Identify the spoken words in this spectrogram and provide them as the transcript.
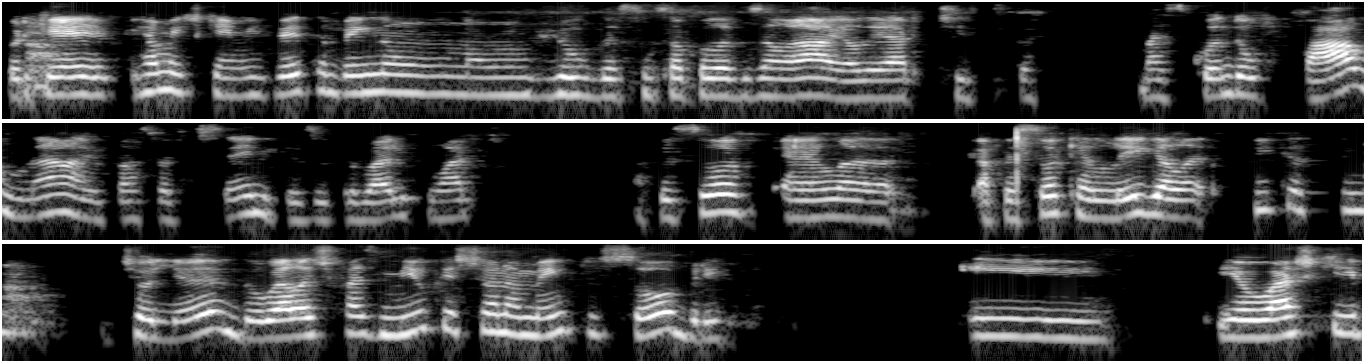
porque realmente quem me vê também não, não julga assim só pela visão, ah, ela é artista. Mas quando eu falo, né, ah, eu faço artes cênicas, eu trabalho com arte, a pessoa, ela, a pessoa que é leiga, ela fica assim te olhando, ou ela te faz mil questionamentos sobre. E, eu acho que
